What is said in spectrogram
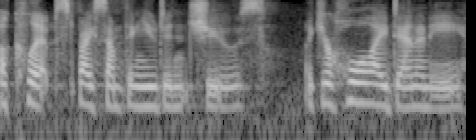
eclipsed by something you didn't choose. Like your whole identity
